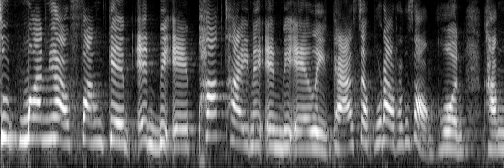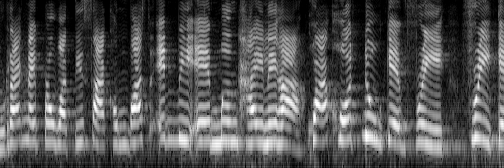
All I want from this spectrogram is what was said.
สุดมันค่ะ ฟังเกม NBA ภาคไทยใน NBA League Pass จากพวกเราทั้งสองคน ครั้งแรกในประวัติศาสตร์ของบัส NBA เมืองไทยเลยค่ะ คว้าโค้ดดูเกมฟรี ฟรีเก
